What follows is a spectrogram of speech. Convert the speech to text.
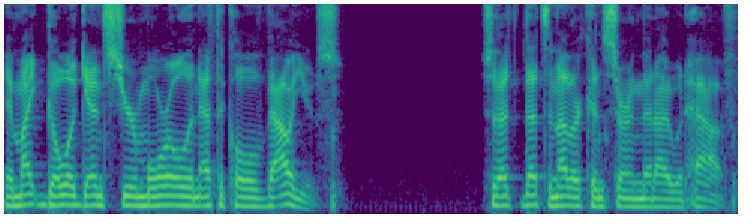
It might go against your moral and ethical values. So that that's another concern that I would have.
